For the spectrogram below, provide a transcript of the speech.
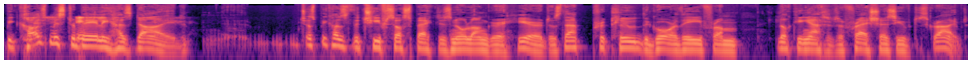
Because yes, Mr. If, Bailey has died, just because the chief suspect is no longer here, does that preclude the Gardaí from looking at it afresh as you've described?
